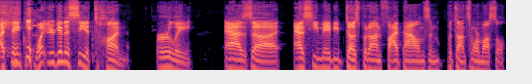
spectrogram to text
I think what you're going to see a ton early as uh as he maybe does put on 5 pounds and puts on some more muscle.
